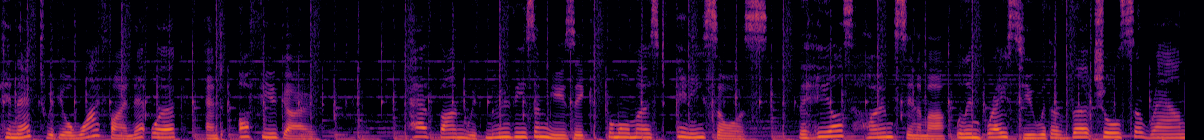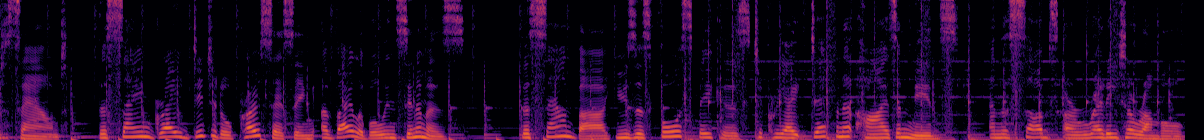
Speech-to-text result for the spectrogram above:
connect with your Wi-Fi network and off you go. Have fun with movies and music from almost any source. The HEOS Home Cinema will embrace you with a virtual surround sound, the same grade digital processing available in cinemas. The soundbar uses four speakers to create definite highs and mids and the subs are ready to rumble.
